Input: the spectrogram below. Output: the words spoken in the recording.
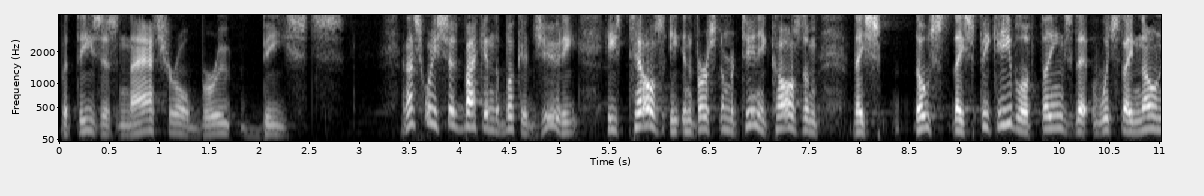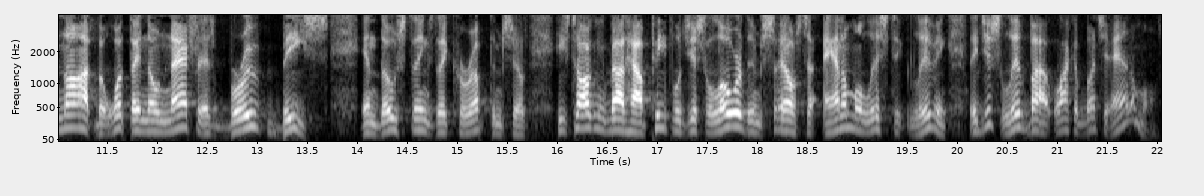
but these as natural brute beasts and that's what he says back in the book of Jude. He, tells in verse number 10, he calls them, they, those, they speak evil of things that which they know not, but what they know naturally as brute beasts. In those things they corrupt themselves. He's talking about how people just lower themselves to animalistic living. They just live by like a bunch of animals.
